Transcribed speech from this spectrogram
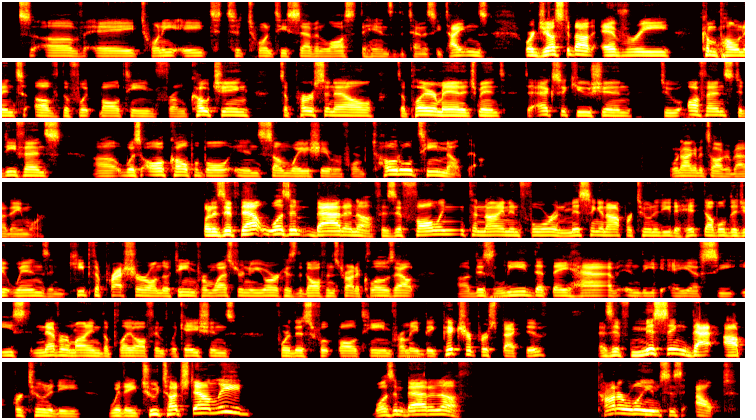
of a 28 to 27 loss at the hands of the Tennessee Titans, where just about every component of the football team, from coaching to personnel to player management to execution to offense to defense, uh, was all culpable in some way, shape, or form. Total team meltdown. We're not going to talk about it anymore. But as if that wasn't bad enough, as if falling to nine and four and missing an opportunity to hit double digit wins and keep the pressure on the team from Western New York as the Dolphins try to close out uh, this lead that they have in the AFC East, never mind the playoff implications for this football team from a big picture perspective, as if missing that opportunity with a two touchdown lead wasn't bad enough. Connor Williams is out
